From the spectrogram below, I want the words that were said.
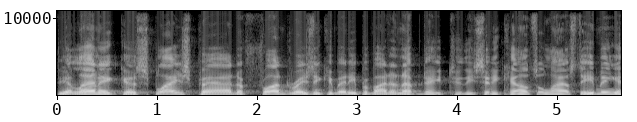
The Atlantic uh, Splash Pad Fundraising Committee provided an update to the City Council last evening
